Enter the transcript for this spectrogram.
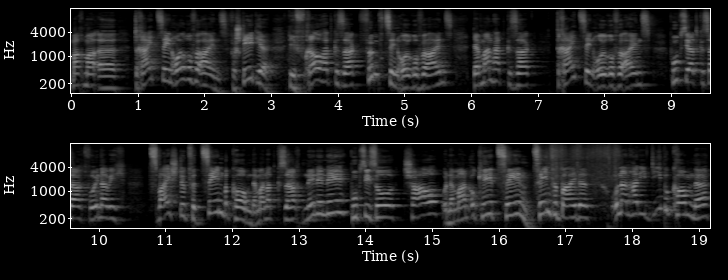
mach mal äh, 13 Euro für eins. Versteht ihr? Die Frau hat gesagt 15 Euro für eins. Der Mann hat gesagt 13 Euro für eins. Pupsi hat gesagt, vorhin habe ich zwei Stück für 10 bekommen. Der Mann hat gesagt, nee, nee, nee. Pupsi so, ciao. Und der Mann, okay, 10. 10 für beide. Und dann hat die die bekommen, ne?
